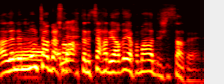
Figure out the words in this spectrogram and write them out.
أنا لأني مو آه، متابع صراحة الساحة الرياضية فما أدري شو السالفة يعني.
